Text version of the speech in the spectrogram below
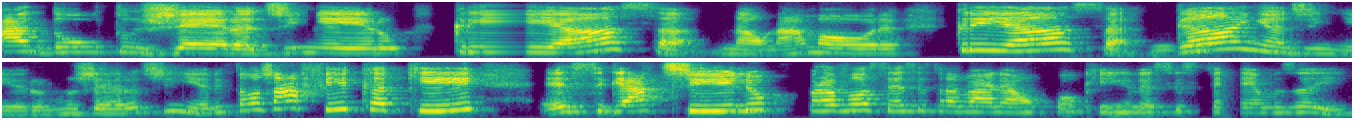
adulto gera dinheiro, criança não namora, criança ganha dinheiro, não gera dinheiro. Então já fica aqui esse gatilho para você se trabalhar um pouquinho nesses temas aí.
